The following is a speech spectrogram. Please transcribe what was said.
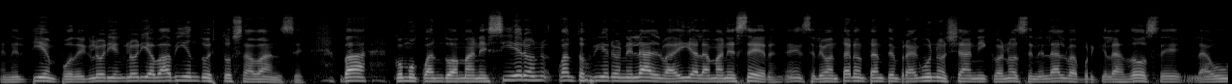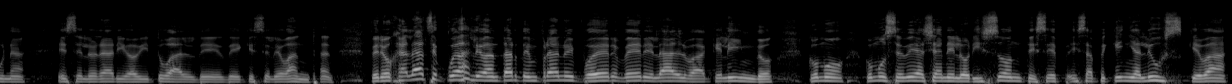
en el tiempo de gloria en gloria va viendo estos avances. Va como cuando amanecieron, ¿cuántos vieron el alba ahí al amanecer? Eh? Se levantaron tan temprano, algunos ya ni conocen el alba porque las 12, la 1 es el horario habitual de, que se levantan. Pero ojalá se puedas levantar temprano y poder ver el alba, qué lindo, cómo, cómo se ve allá en el horizonte esa pequeña luz que va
